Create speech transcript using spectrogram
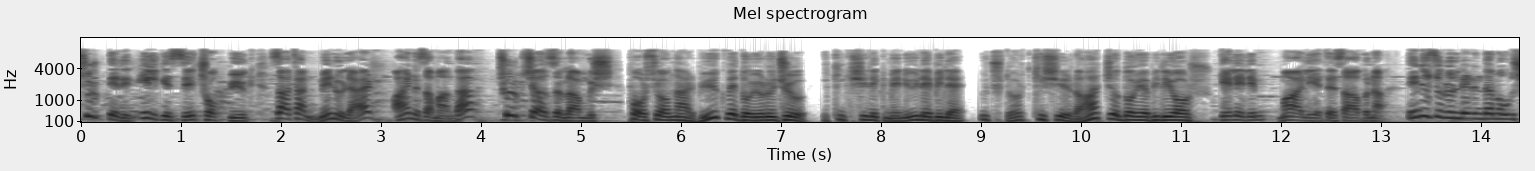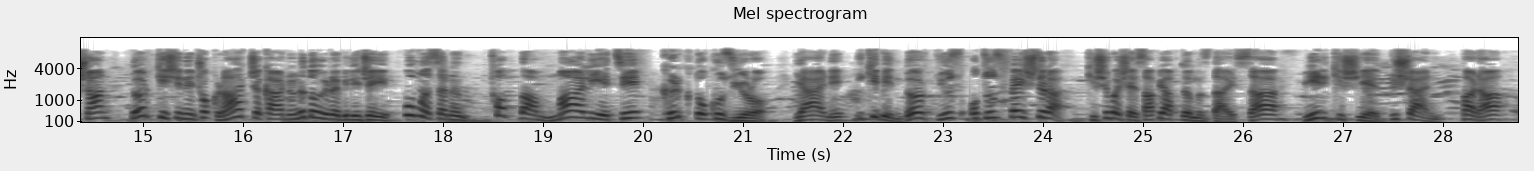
Türklerin ilgisi çok büyük. Zaten menüler aynı zamanda Türkçe hazırlanmış. Porsiyonlar büyük ve doyurucu. İki kişilik menüyle bile 3-4 kişi rahatça doyabiliyor. Gelelim maliyet hesabına. Deniz ürünlerinden oluşan 4 kişinin çok rahatça karnını doyurabileceği bu masanın toplam maliyeti 49 euro. Yani 2435 lira. Kişi başı hesap yaptığımızda ise bir kişiye düşen para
